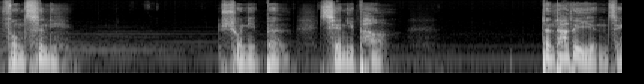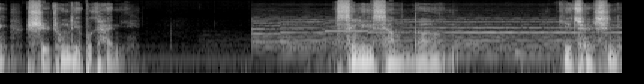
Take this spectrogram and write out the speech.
讽刺你，说你笨，嫌你胖。但他的眼睛始终离不开你，心里想的也全是你。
